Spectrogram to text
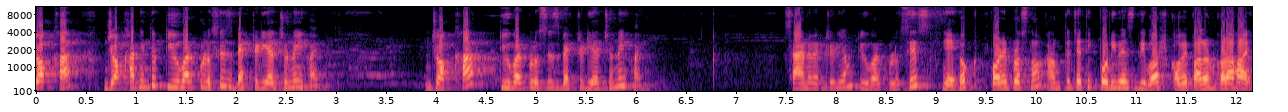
যক্ষা যক্ষা কিন্তু টিউবারকুলোসিস ব্যাকটেরিয়ার জন্যই হয়। যক্ষা টিউবারকুলোসিস ব্যাকটেরিয়ার জন্যই হয়। সায়ানোব্যাকটেরিয়াম টিউবারকুলোসিস, যাই হোক। পরের প্রশ্ন, আন্তর্জাতিক পরিবেশ দিবস কবে পালন করা হয়?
